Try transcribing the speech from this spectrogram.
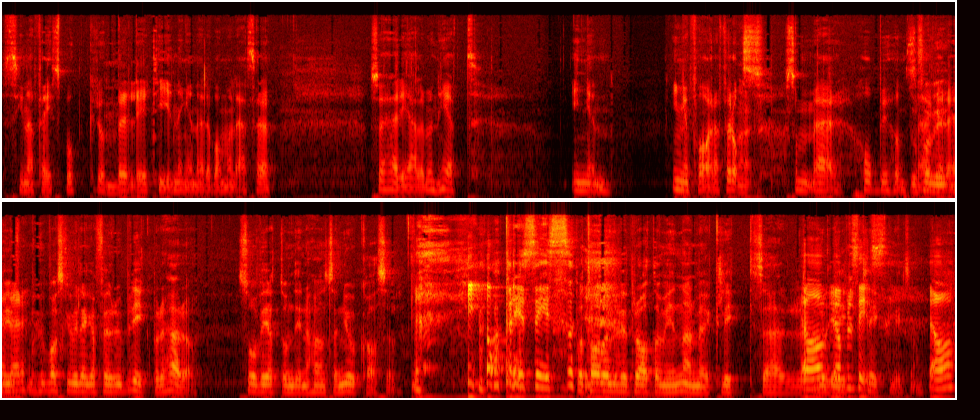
sina Facebookgrupper Mm. eller i tidningen eller vad man läser. Så är det i allmänhet ingen, ingen fara för oss som är hobbyhundsägare. vi, vi, vad ska vi lägga för rubrik på det här då? Så vet du om dina höns är Newcastle. ja, precis. På tal om det vi pratade om innan med klick så här. Ja, ja, rubrik, precis. Klick, liksom. Ja,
